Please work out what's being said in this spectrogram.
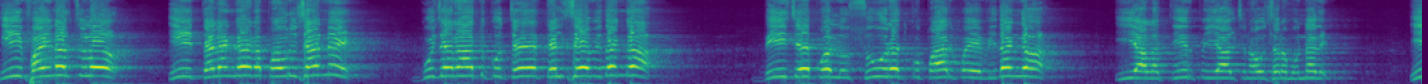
ఈ ఫైనల్స్లో ఈ తెలంగాణ పౌరుషాన్ని గుజరాత్కు చే- తెలిసే విధంగా బీజేపీ వాళ్ళు సూరత్కు పారిపోయే విధంగా ఇవాళ తీర్పు ఇవ్వాల్సిన అవసరం ఉన్నది. ఈ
